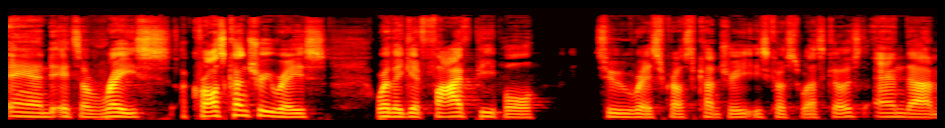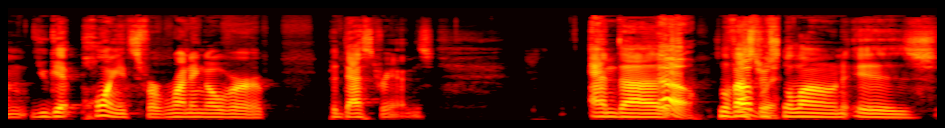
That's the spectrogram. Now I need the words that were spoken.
and it's a race, a cross country race where they get five people to race across the country, East Coast to West Coast, and um, you get points for running over pedestrians. And uh, Oh, Sylvester lovely. Stallone is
